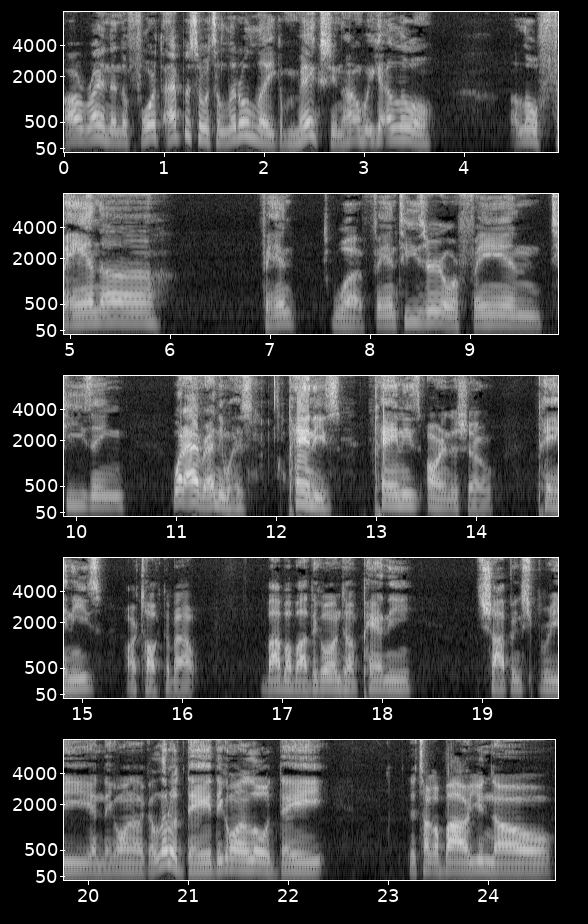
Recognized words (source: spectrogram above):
All right, and then the fourth episode is a little like mix, you know. We got a little, a little fan, uh, fan, what fan teaser or fan teasing, whatever. Anyways, panties, panties are in the show. Panties are talked about. Blah blah blah. They go on a panty shopping spree, and they go on like a little date. They go on a little date. They talk about you know,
